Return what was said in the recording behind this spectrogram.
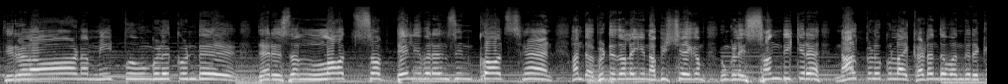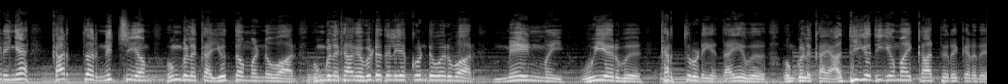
திரளான மீட்பு உங்களுக்கு உண்டு there is a lots of deliverance in God's hand. அந்த விடுதலையின் அபிஷேகம் உங்களை சந்திக்கிற நாட்களுக்குள்ளாய் கடந்து வந்திருக்கிறீங்க. கர்த்தர் நிச்சயம் உங்களுக்காக யுத்தம் பண்ணுவார். உங்களுக்காக விடுதலையை கொண்டு வருவார். மேன்மை உயர்வு கர்த்தருடைய தயவு உங்களுக்காக அதிக அதிகமாய் காத்திருக்கிறது.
